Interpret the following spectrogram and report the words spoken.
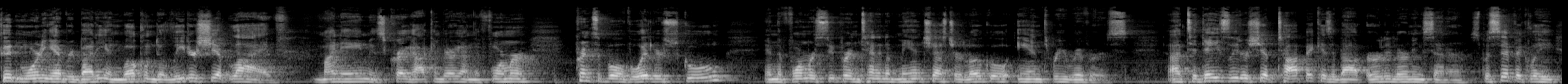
Good morning, everybody, and welcome to Leadership Live. My name is Craig Hockenberry. I'm the former principal of Oylers School and the former superintendent of Manchester Local and Three Rivers. Uh, today's leadership topic is about Early Learning Center, specifically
